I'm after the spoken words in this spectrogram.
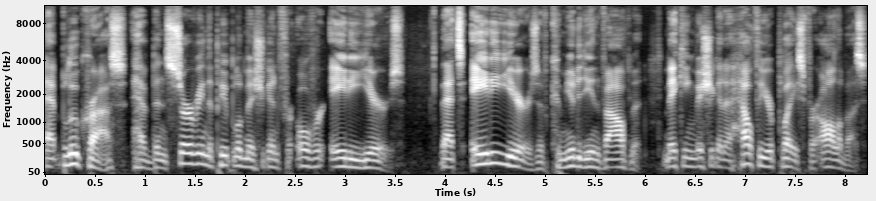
at Blue Cross have been serving the people of Michigan for over 80 years. That's 80 years of community involvement, making Michigan a healthier place for all of us.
